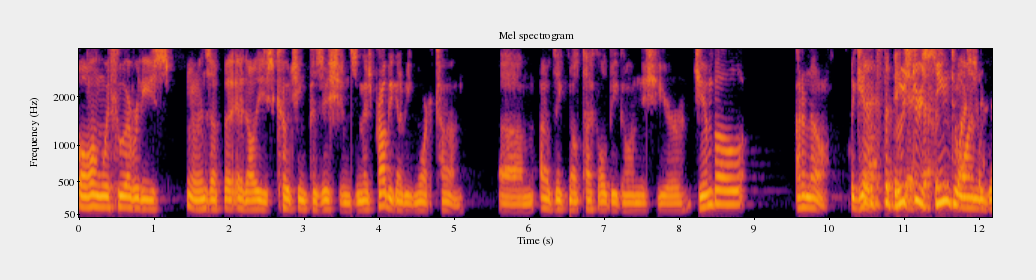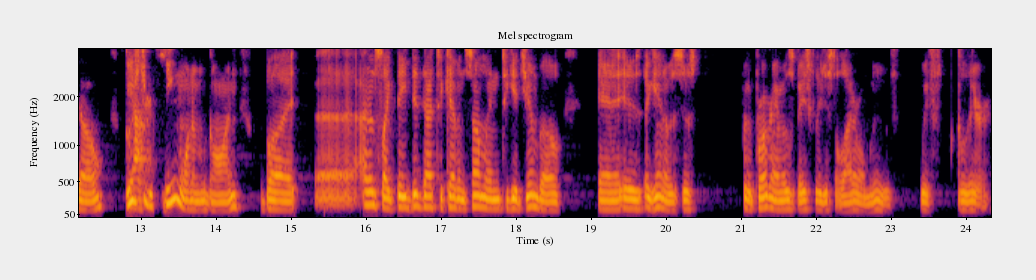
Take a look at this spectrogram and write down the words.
along with whoever these you know ends up at all these coaching positions, and there's probably going to be more to come. Um, I don't think Mel Tucker will be gone this year. Jimbo, I don't know. Again, the boosters seem to want him to go. Boosters yeah. seem to want him gone, but uh, I it's like they did that to Kevin Sumlin to get Jimbo, and it is again it was just for the program. It was basically just a lateral move with glitter.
